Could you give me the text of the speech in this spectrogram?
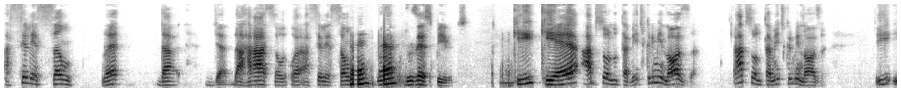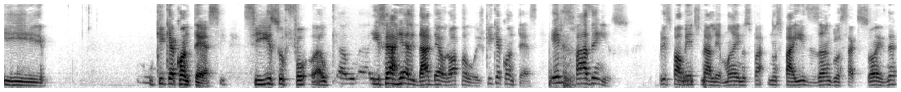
a seleção né, da, da raça, a seleção é, dos, é. dos, espíritos, que, que é absolutamente criminosa. Absolutamente criminosa. E, e o que, que acontece? Se isso for. Isso é a realidade da Europa hoje. O que, que acontece? Eles fazem isso principalmente na Alemanha, nos, nos países anglo-saxões, né?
